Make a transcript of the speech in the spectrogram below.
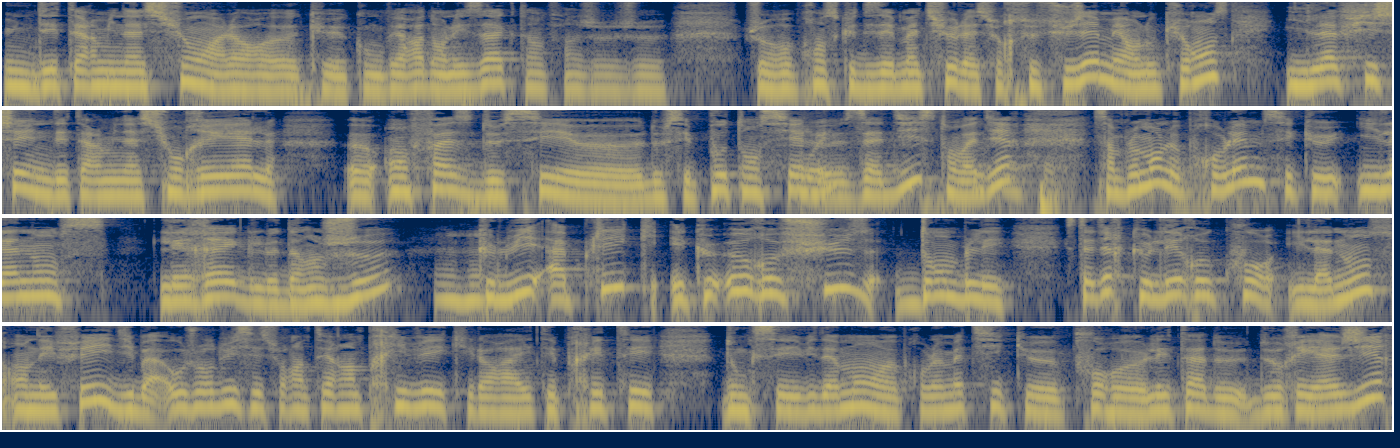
une détermination, alors que qu'on verra dans les actes. Hein. enfin, je, je, je, reprends ce que disait Mathieu là sur ce sujet, mais en l'occurrence, il affichait une détermination réelle en face de ces de ces potentiels zadistes, on va dire. Simplement, le problème, c'est qu'il annonce les règles d'un jeu Mhm. que lui applique et que eux refusent d'emblée. C'est-à-dire que les recours, il annonce, en effet, il dit bah aujourd'hui c'est sur un terrain privé qui leur a été prêté, donc c'est évidemment euh, problématique euh, pour euh, l'État de, de, réagir.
